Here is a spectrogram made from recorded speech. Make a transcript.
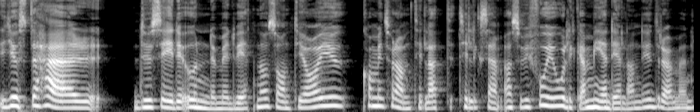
just det här, du säger det undermedvetna och sånt. Jag har ju kommit fram till att till exempel, alltså vi får ju olika meddelanden i drömmen.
